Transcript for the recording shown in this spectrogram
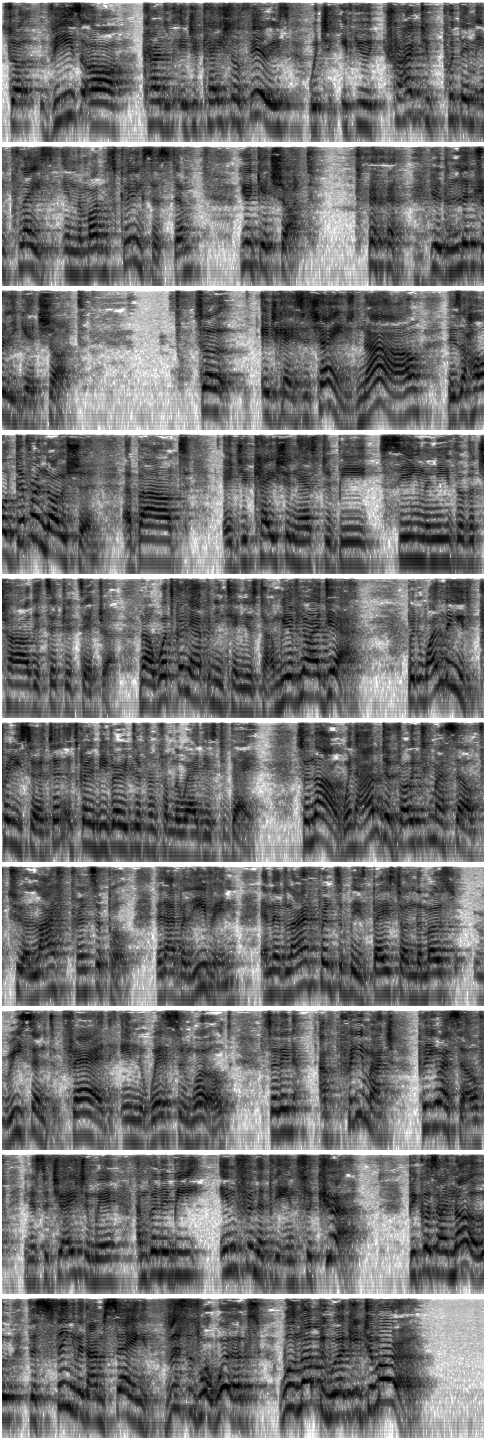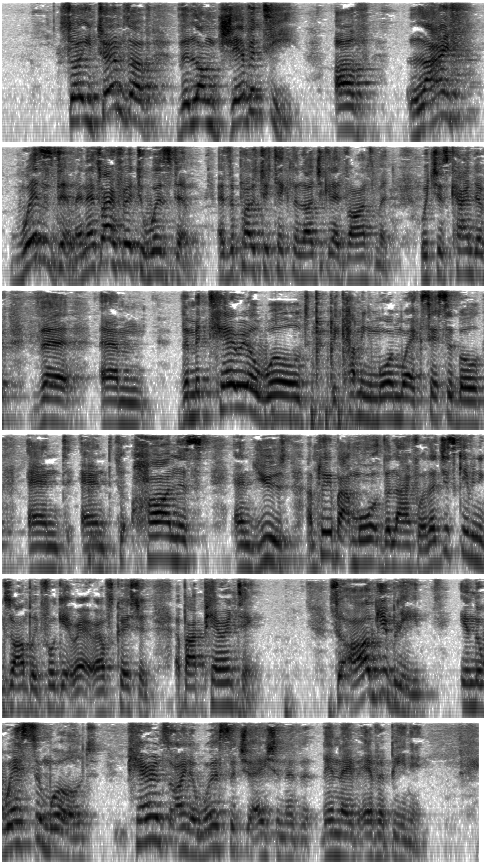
So these are kind of educational theories which, if you try to put them in place in the modern schooling system, you'd get shot. you'd literally get shot. So education changed. Now there's a whole different notion about education has to be seeing the needs of the child, etc., etc. Now, what's going to happen in 10 years' time? We have no idea. But one thing is pretty certain, it's going to be very different from the way it is today. So now, when I'm devoting myself to a life principle that I believe in, and that life principle is based on the most recent fad in Western world, so then I'm pretty much putting myself in a situation where I'm going to be infinitely insecure. Because I know this thing that I'm saying, this is what works, will not be working tomorrow. So, in terms of the longevity of life wisdom, and that's why I refer to wisdom as opposed to technological advancement, which is kind of the um, the material world becoming more and more accessible and and harnessed and used. I'm talking about more the life world. I'll just give you an example before I get Ralph's question about parenting. So, arguably, in the Western world, parents are in a worse situation than, than they've ever been in.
